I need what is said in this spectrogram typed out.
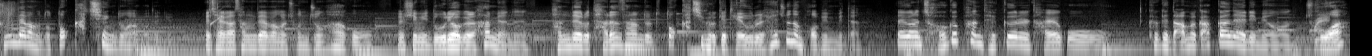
상대방도 똑같이 행동하거든요 제가 상대방을 존중하고 열심히 노력을 하면은 반대로 다른 사람들도 똑같이 그렇게 대우를 해주는 법입니다 이거는 저급한 댓글을 달고 그렇게 남을 깎아내리면 좋아?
